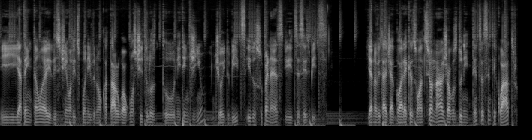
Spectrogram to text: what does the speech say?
E até então eles tinham ali disponível no catálogo alguns títulos do Nintendinho, de 8 bits, e do Super NES, de 16 bits. E a novidade agora é que eles vão adicionar jogos do Nintendo 64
